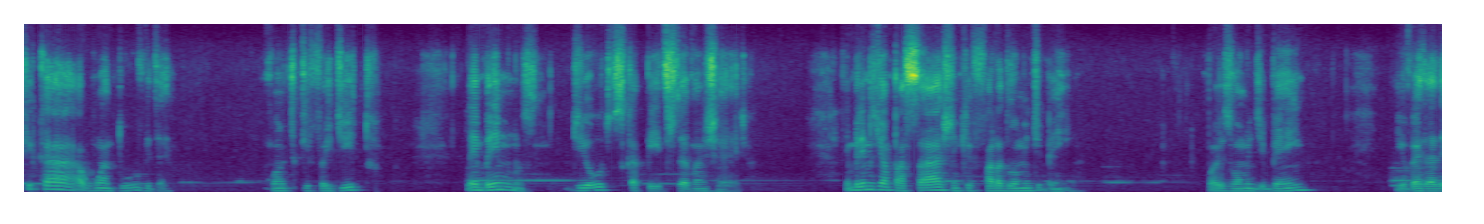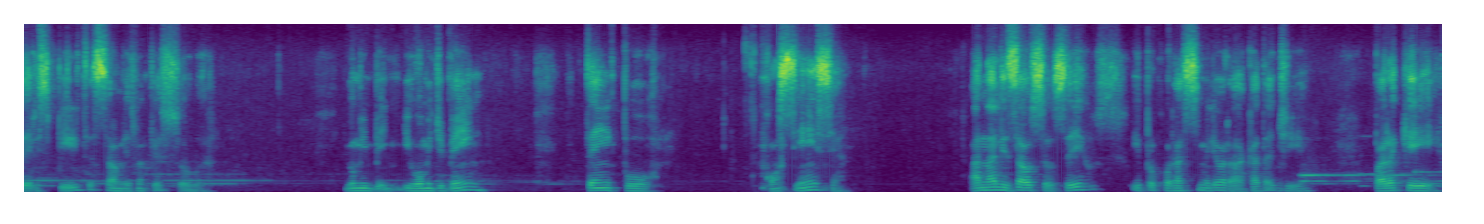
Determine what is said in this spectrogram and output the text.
ficar alguma dúvida quanto que foi dito, lembremos-nos de outros capítulos do Evangelho. Lembremos de uma passagem que fala do homem de bem. Pois o homem de bem e o verdadeiro espírita são a mesma pessoa. E o homem, de bem tem por consciência analisar os seus erros e procurar se melhorar a cada dia, para que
